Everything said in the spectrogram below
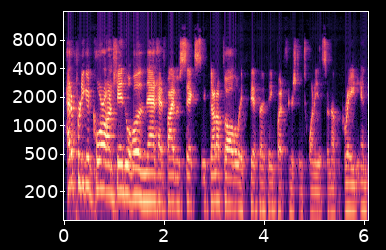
Had a pretty good core on FanDuel. Other than that, had five of six. It got up to all the way fifth, I think, but finished in 20th, so nothing great. And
